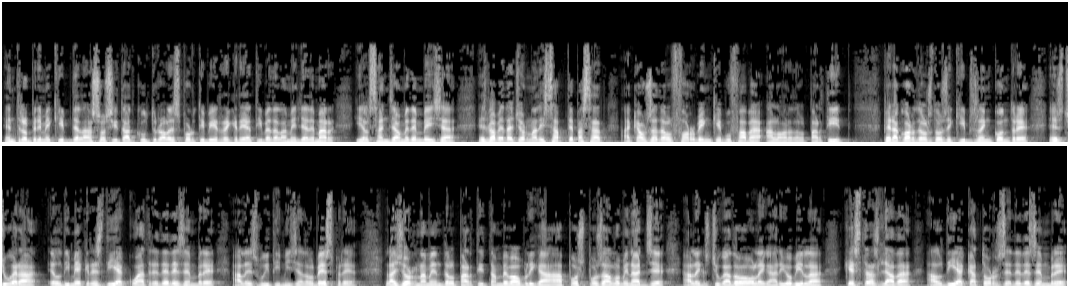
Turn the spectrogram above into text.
entre el primer equip de la Societat Cultural Esportiva i Recreativa de la Mella de Mar i el Sant Jaume d'Enveja es va haver d'ajornar dissabte passat a causa del fort vent que bufava a l'hora del partit. Per acord dels dos equips, l'encontre es jugarà el dimecres dia 4 de desembre a les 8 i mitja del vespre. L'ajornament del partit també va obligar a posposar l'homenatge a l'exjugador Olegario Vila, que es trasllada jornada el dia 14 de desembre,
